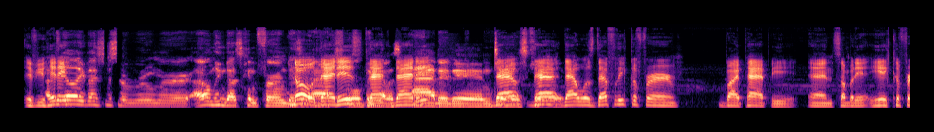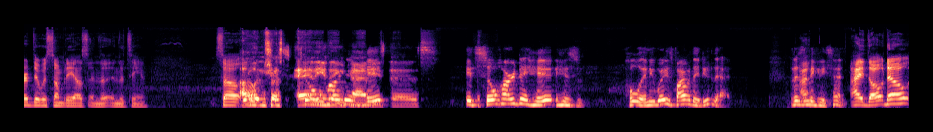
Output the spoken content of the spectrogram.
If you hit it, I feel like that's just a rumor. I don't think that's confirmed. As No, an that is- actual thing that- was that is- added in. to that his that that was definitely confirmed by Pappy and somebody. He had confirmed it with somebody else in the in the team. So I wouldn't trust it's so anything to Pappy hit. says. It's so hard to hit his hole anyways. Why would they do that? That doesn't I- make any sense. I don't know,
